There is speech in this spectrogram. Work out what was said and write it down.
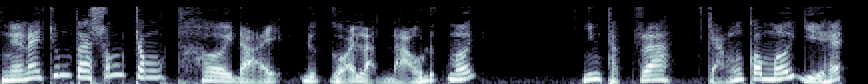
Ngày nay chúng ta sống trong thời đại được gọi là đạo đức mới. Nhưng thật ra chẳng có mới gì hết.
